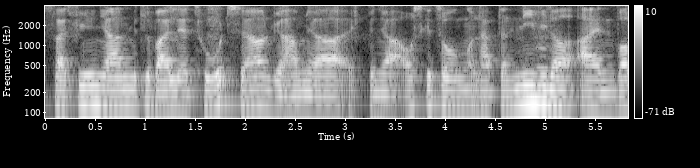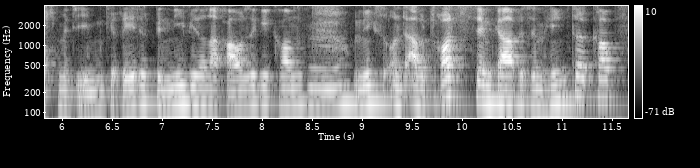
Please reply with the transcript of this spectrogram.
seit vielen Jahren mittlerweile tot, ja, und wir haben ja, ich bin ja ausgezogen und habe dann nie mhm. wieder ein Wort mit ihm geredet, bin nie wieder nach Hause gekommen mhm. und nichts. Und aber trotzdem gab es im Hinterkopf,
